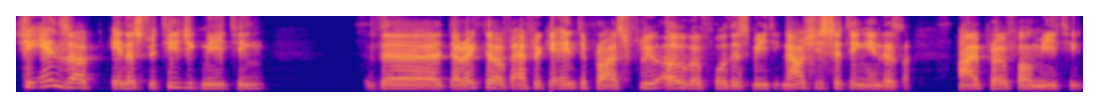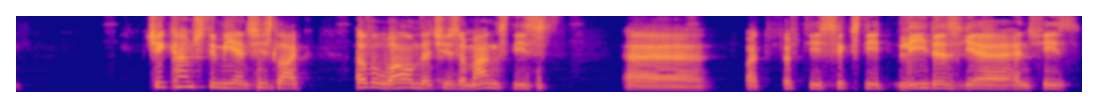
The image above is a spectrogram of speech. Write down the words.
She ends up in a strategic meeting. The director of Africa Enterprise flew over for this meeting. Now she's sitting in this high profile meeting. She comes to me and she's like overwhelmed that she's amongst these, uh, what, 50, 60 leaders here. And she's,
